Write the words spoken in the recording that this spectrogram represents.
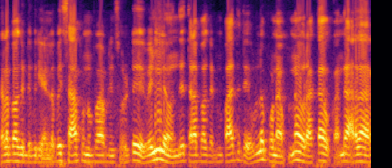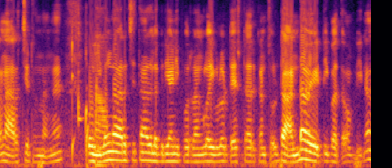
தலப்பாக்கட்டு பிரியாணியில் போய் சாப்பிடணுப்பா அப்படின்னு சொல்லிட்டு வெளியில் வந்து தலப்பாக்கட்டுன்னு பார்த்துட்டு உள்ளே போனேன் அப்படின்னா ஒரு அக்கா உட்காந்து அரை அரைன்னு அரைச்சிட்டு இருந்தாங்க. ஓ இவங்க அரைச்சி தான் அதில் பிரியாணி போடுறாங்களோ இவ்வளோ டேஸ்ட்டாக இருக்கான்னு சொல்லிட்டு அண்டாவை எட்டி பார்த்தோம் அப்படின்னா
